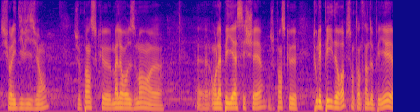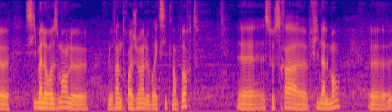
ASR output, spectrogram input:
sur les divisions. Je pense que malheureusement, euh, euh, on l'a payé assez cher. Je pense que tous les pays d'Europe sont en train de payer. si malheureusement le, le, 23 juin le Brexit l'emporte, ce sera finalement euh,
